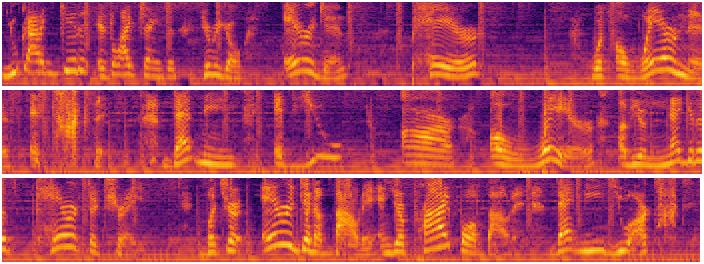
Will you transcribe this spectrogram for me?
You gotta get it. It's life changing. Here we go. Arrogance paired with awareness is toxic. That means if you are aware of your negative character trait, but you're arrogant about it and you're prideful about it, that means you are toxic.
